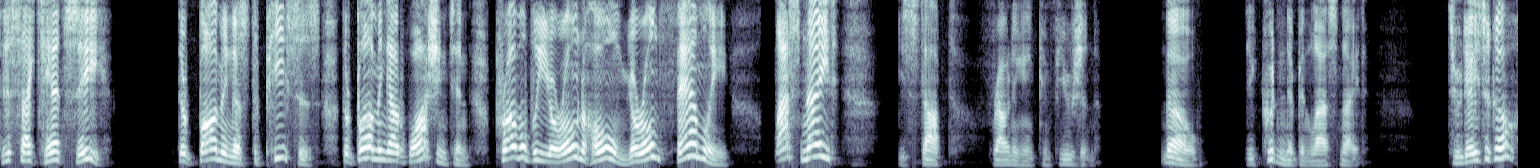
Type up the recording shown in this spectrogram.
This I can't see. They're bombing us to pieces. They're bombing out Washington, probably your own home, your own family. Last night. He stopped, frowning in confusion. No, it couldn't have been last night. Two days ago?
